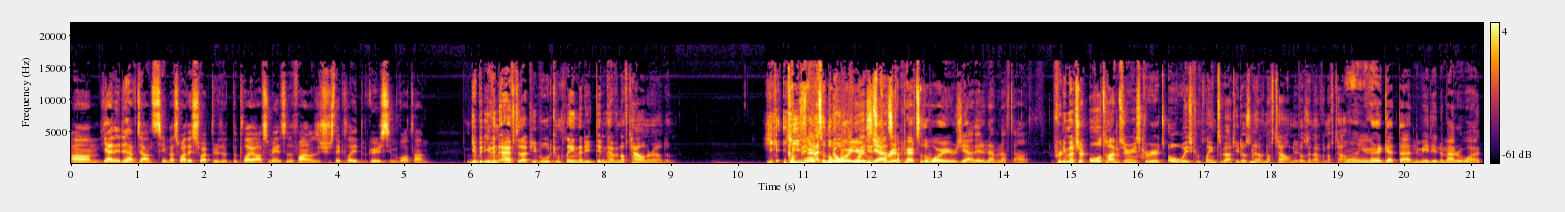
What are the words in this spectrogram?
Um, yeah, they did have a talented team. That's why they swept through the, the playoffs and made it to the finals. It's just they played the greatest team of all time. Yeah, but even after that, people would complain that he didn't have enough talent around him. He, Compared to the no Warriors, yes. career- Compared to the Warriors, yeah, they didn't have enough talent. pretty much at all times during his career, it's always complaints about he doesn't have enough talent. He doesn't have enough talent. Well, you're gonna get that in the media no matter what.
